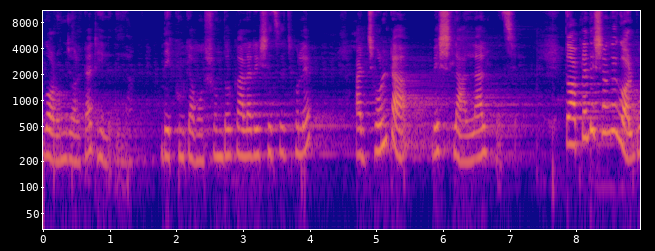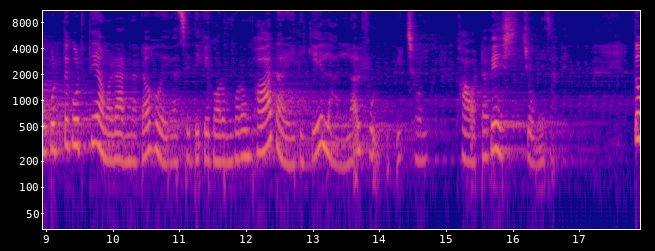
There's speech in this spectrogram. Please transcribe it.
গরম জলটা ঢেলে দিলাম। দেখুন কেমন সুন্দর কালার এসেছে ঝোলে। আর ঝোলটা বেশ লাল লাল হয়েছে। তো আপনাদের সঙ্গে গল্প করতে করতে আমার রান্নাটাও হয়ে গেছে। এদিকে গরম গরম ভাত আর এদিকে লাল লাল ফুলকপির ঝোল। খাওয়াটা বেশ জমে যাবে। তো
